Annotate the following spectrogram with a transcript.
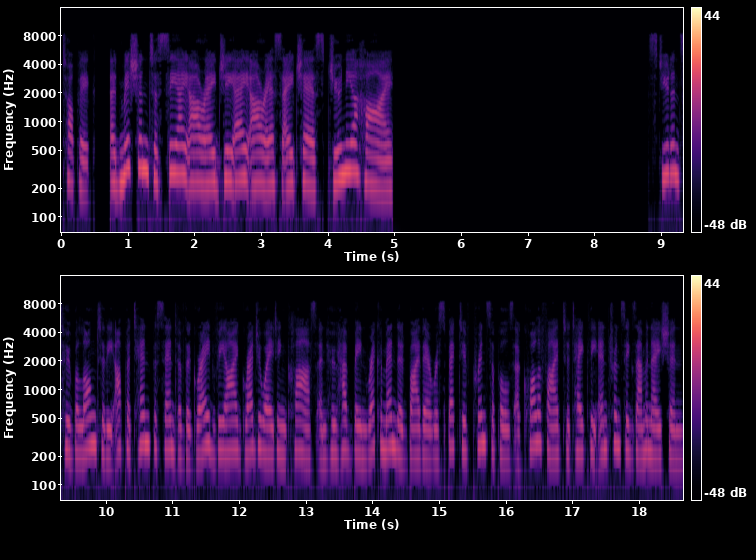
Topic: Admission to CARAGARSHS Junior High. Students who belong to the upper 10% of the grade VI graduating class and who have been recommended by their respective principals are qualified to take the entrance examination.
